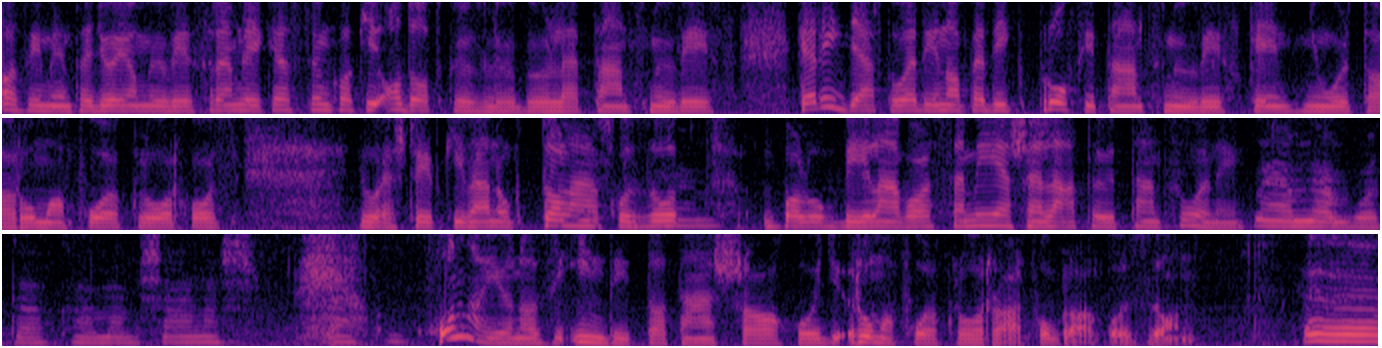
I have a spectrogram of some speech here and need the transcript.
Az imént egy olyan művészre emlékeztünk, aki adatközlőből lett táncművész. Kerékgyártó Edina pedig profi táncművészként nyúlt a roma folklórhoz. Jó estét kívánok! Találkozott Balog Bélával személyesen? Látta őt táncolni? Nem, nem volt alkalmam sajnos. Látom. Honnan jön az indítatása, hogy roma folklórral foglalkozzon? Ö,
